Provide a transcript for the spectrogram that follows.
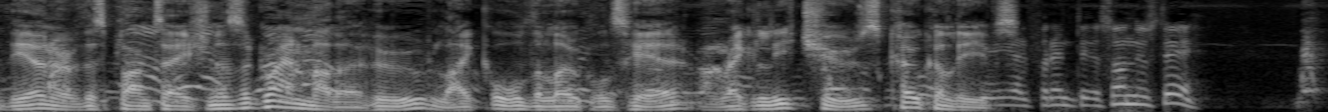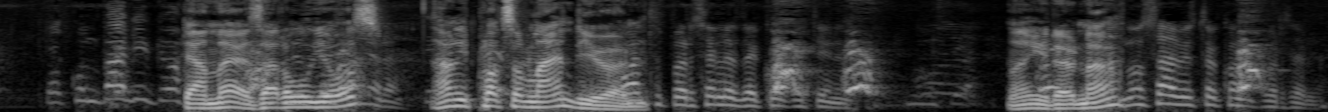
The owner of this plantation is a grandmother who, like all the locals here, regularly chews coca leaves. Down there, is that all yours? How many plots of land do you own? ¿Cuántos parcelas de coca tiene? No, you don't know? No sabe usted cuántas parcelas.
